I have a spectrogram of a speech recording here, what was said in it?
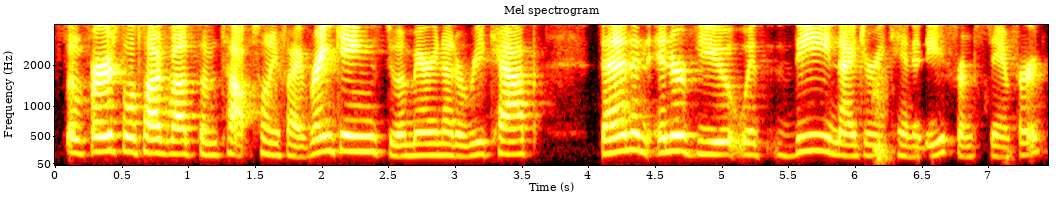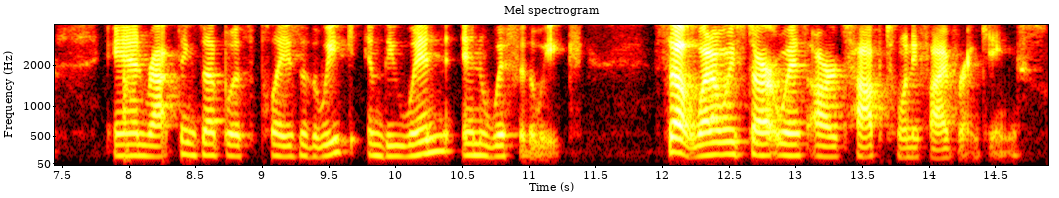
so, first, we'll talk about some top 25 rankings, do a Mary Nutter recap, then an interview with the NiJaree Canady from Stanford, and wrap things up with plays of the week and the win and whiff of the week. So, why don't we start with our top 25 rankings?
